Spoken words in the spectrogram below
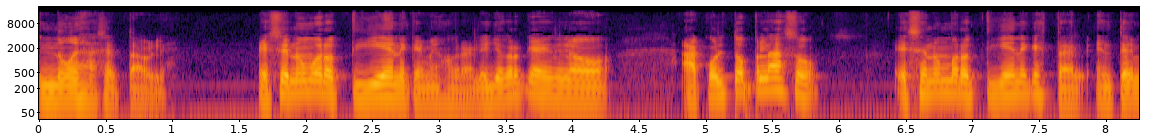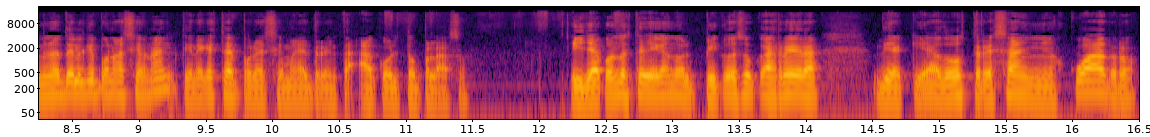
no es aceptable. Ese número tiene que mejorar. Y yo creo que a corto plazo ese número tiene que estar, en términos del equipo nacional, tiene que estar por encima de 30 a corto plazo. Y ya cuando esté llegando al pico de su carrera, de aquí a 2, 3 años, 4,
